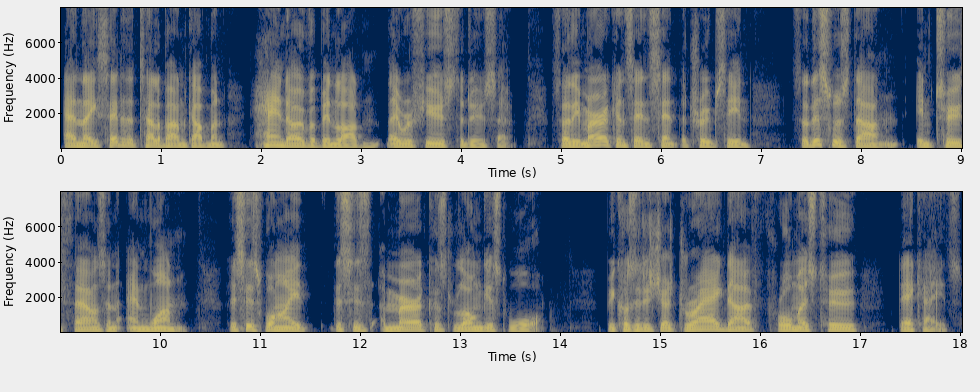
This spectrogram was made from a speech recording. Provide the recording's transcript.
And they said to the Taliban government, hand over bin Laden. They refused to do so. So the Americans then sent the troops in. So this was done in 2001. This is why this is America's longest war, because it has just dragged out for almost two decades.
